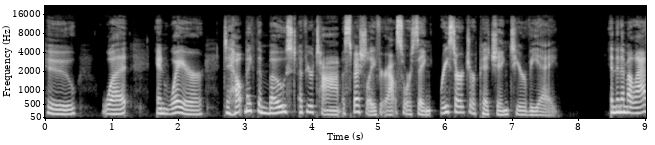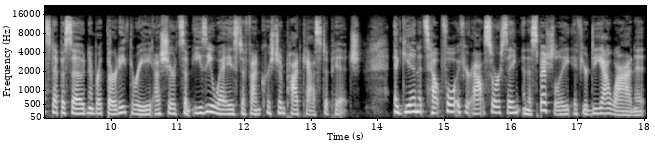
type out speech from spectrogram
who, what, and where to help make the most of your time, especially if you're outsourcing research or pitching to your VA. And then in my last episode, number 33, I shared some easy ways to find Christian podcasts to pitch. Again, it's helpful if you're outsourcing and especially if you're DIYing it.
